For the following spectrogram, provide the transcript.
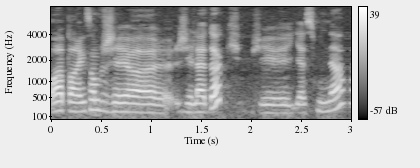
par exemple, j'ai euh, j'ai la doc, j'ai Yasmina,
